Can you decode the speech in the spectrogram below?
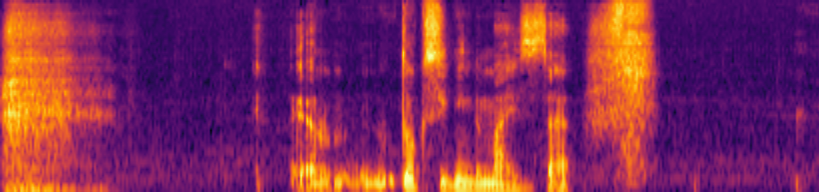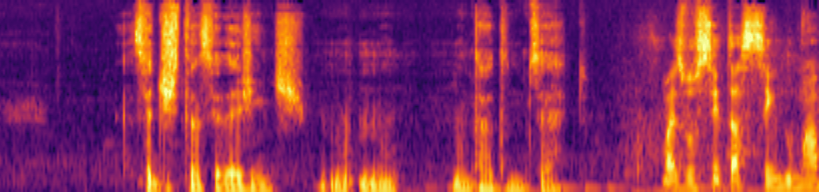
eu não tô conseguindo mais essa, essa distância da gente. Não, não, não tá dando certo. Mas você tá sendo uma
